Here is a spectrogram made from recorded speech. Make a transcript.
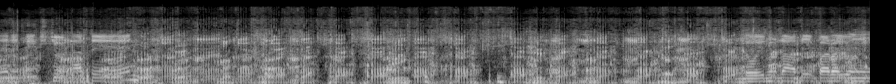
Ayan ang texture natin. Natin para yung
